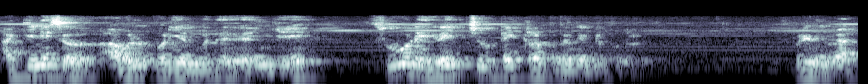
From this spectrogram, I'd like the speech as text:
அக்கினி சு அவள் பொறி என்பது இங்கே சூடு இறைச்சூட்டை கிளப்புதல் என்று பொருள். புரியுதுங்களா?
